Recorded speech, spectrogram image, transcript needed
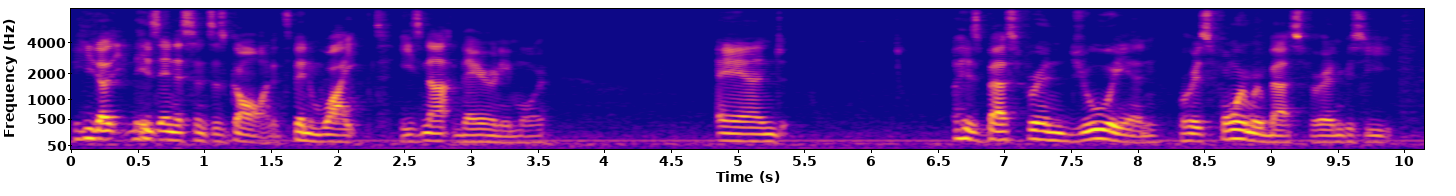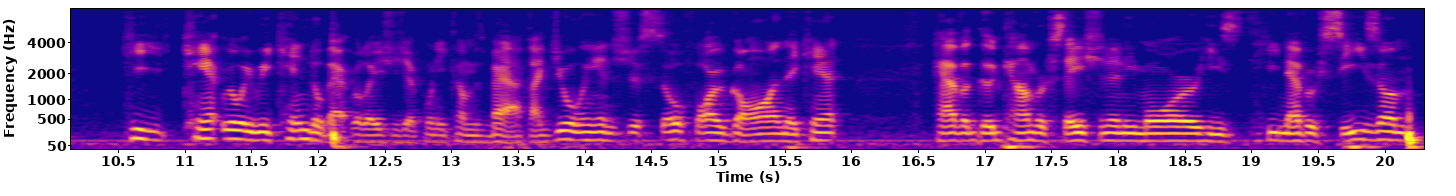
he does his innocence is gone. It's been wiped. He's not there anymore. And his best friend julian or his former best friend because he he can't really rekindle that relationship when he comes back. Like Julian's just so far gone, they can't have a good conversation anymore. He's he never sees them,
